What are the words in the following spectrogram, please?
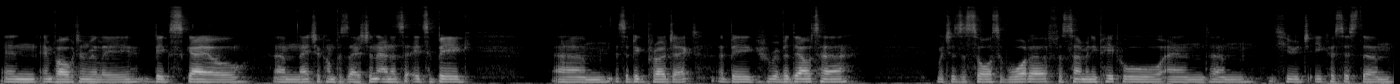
in, involved in really big scale um, nature conservation, and it's a, it's a big um, it's a big project, a big river delta, which is a source of water for so many people and um, huge ecosystem,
